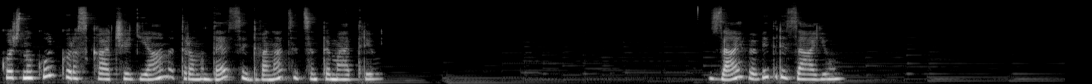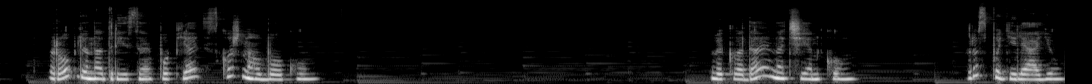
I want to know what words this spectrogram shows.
Кожну кульку розкачую діаметром 10-12 см. Зайве відрізаю. Роблю надрізи по 5 з кожного боку. Викладаю начинку. Розподіляю.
